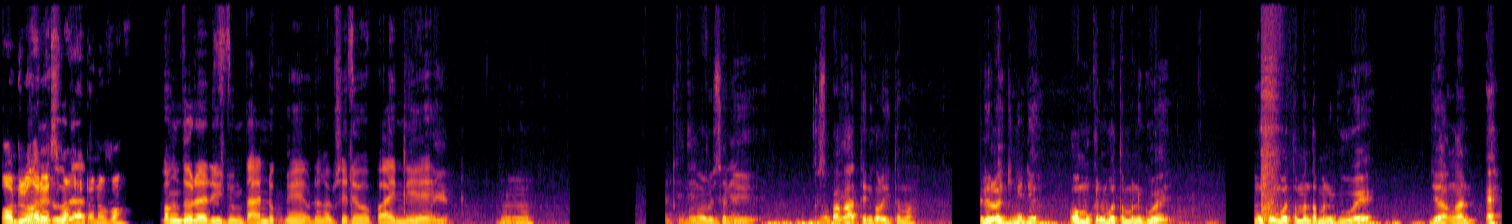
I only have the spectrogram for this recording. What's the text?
Oh, dulu nggak ada udah- kesepakatan, Bang. opang tuh udah di ujung tanduk nih udah nggak bisa diapa-apain dia Heeh. Nggak bisa di kesepakatin kalau itu mah. Ada lagi nih dia. Oh mungkin buat temen gue, mungkin buat teman-teman gue, jangan eh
